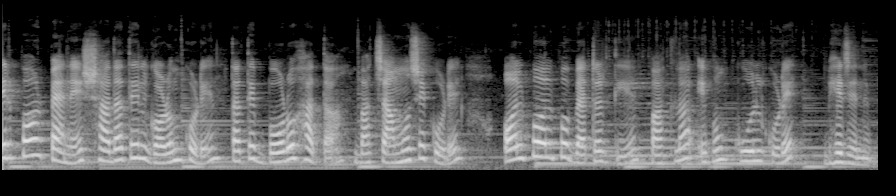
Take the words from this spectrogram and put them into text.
এরপর প্যানে সাদা তেল গরম করে তাতে বড় হাতা বা চামচে করে অল্প অল্প ব্যাটার দিয়ে পাতলা এবং কোল করে ভেজে নেব।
